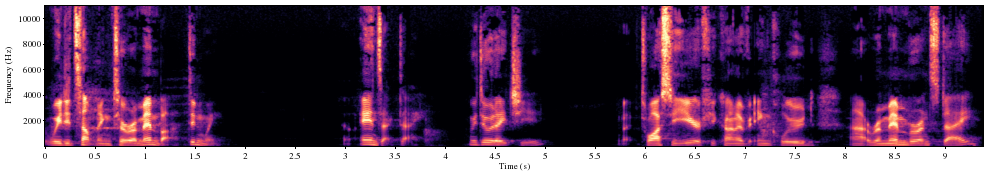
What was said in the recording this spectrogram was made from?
we did something to remember, didn't we? Anzac Day. We do it each year. Twice a year if you kind of include uh, Remembrance Day.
